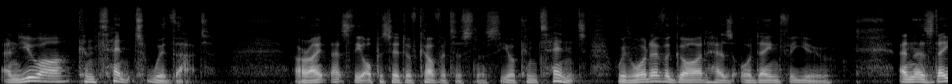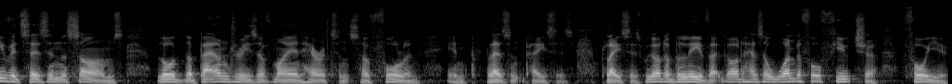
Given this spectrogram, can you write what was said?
and you are content with that, all right, that's the opposite of covetousness. You're content with whatever God has ordained for you and as David says in the Psalms, Lord, the boundaries of my inheritance have fallen in pleasant places. Places. We got to believe that God has a wonderful future for you,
